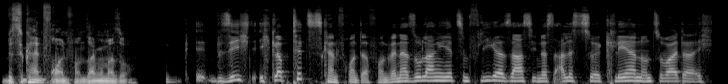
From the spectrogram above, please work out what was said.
bist du kein Freund von, sagen wir mal so. Ich, ich glaube, Titz ist kein Freund davon. Wenn er so lange jetzt im Flieger saß, ihm das alles zu erklären und so weiter, ich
